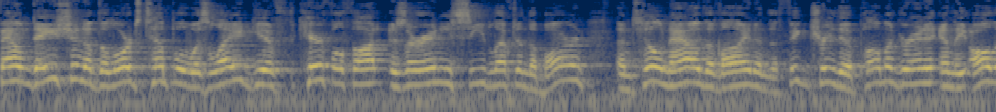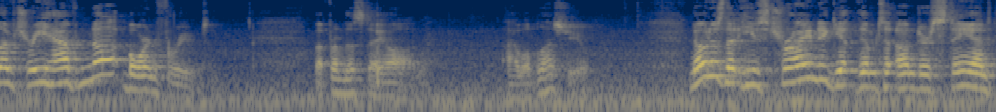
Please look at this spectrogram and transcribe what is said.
foundation of the Lord's temple was laid. Give careful thought. Is there any seed left in the barn? Until now, the vine and the fig tree, the pomegranate, and the olive tree have not borne fruit. But from this day on, I will bless you. Notice that he's trying to get them to understand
